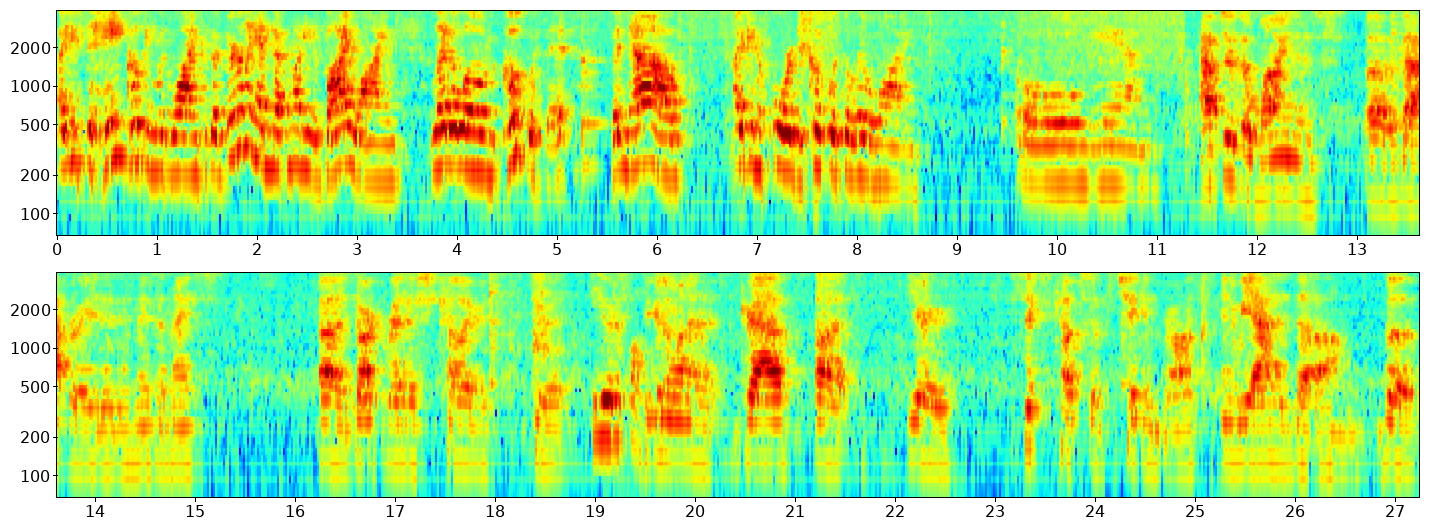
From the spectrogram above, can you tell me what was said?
I used to hate cooking with wine because I barely had enough money to buy wine, let alone cook with it. But now I can afford to cook with a little wine. Oh man. After the wine is uh, evaporated and there's a nice uh, dark reddish color to it, It's beautiful. you're gonna want to grab uh, your six cups of chicken broth, and we added the um, the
